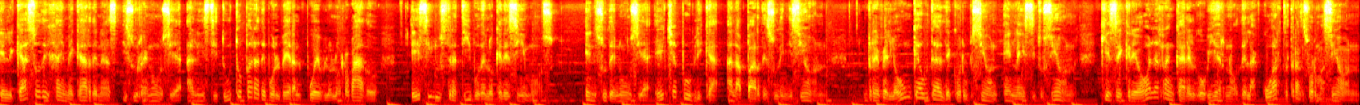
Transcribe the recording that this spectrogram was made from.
El caso de Jaime Cárdenas y su renuncia al instituto para devolver al pueblo lo robado es ilustrativo de lo que decimos. En su denuncia hecha pública a la par de su dimisión, reveló un caudal de corrupción en la institución que se creó al arrancar el gobierno de la Cuarta Transformación.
